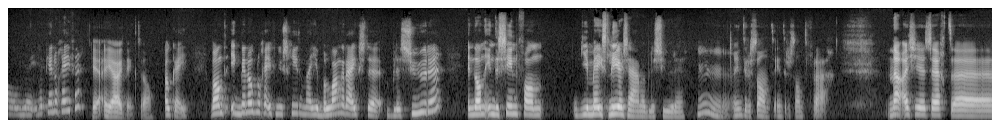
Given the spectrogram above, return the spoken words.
oh jee, heb jij nog even? Ja, ja, ik denk het wel. Oké. Want ik ben ook nog even nieuwsgierig naar je belangrijkste blessure. En dan in de zin van je meest leerzame blessure. Hmm, interessant, interessante vraag. Nou, als je zegt eh,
